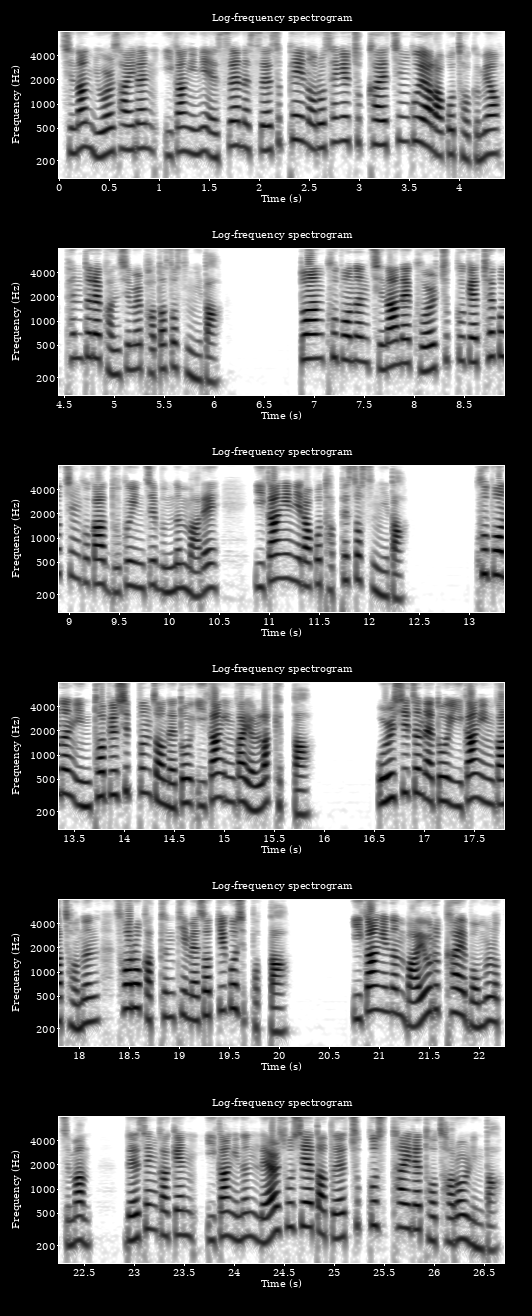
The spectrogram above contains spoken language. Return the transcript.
지난 6월 4일엔 이강인이 SNS에 스페인어로 생일 축하해 친구야라고 적으며 팬들의 관심을 받았었습니다. 또한 쿠보는 지난해 9월 축구계 최고 친구가 누구인지 묻는 말에 이강인이라고 답했었습니다. 쿠보는 인터뷰 10분 전에도 이강인과 연락했다. 올 시즌에도 이강인과 저는 서로 같은 팀에서 뛰고 싶었다. 이강인은 마요르카에 머물렀지만 내 생각엔 이강인은 레알 소시에다드의 축구 스타일에 더 잘 어울린다.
